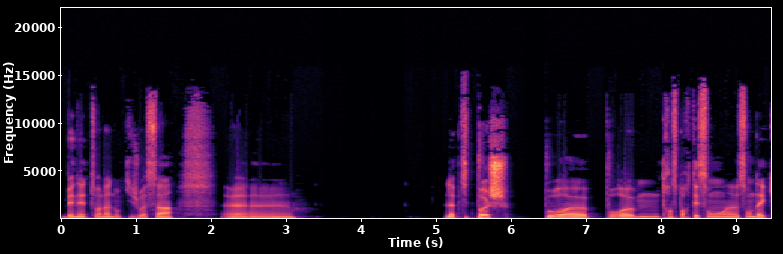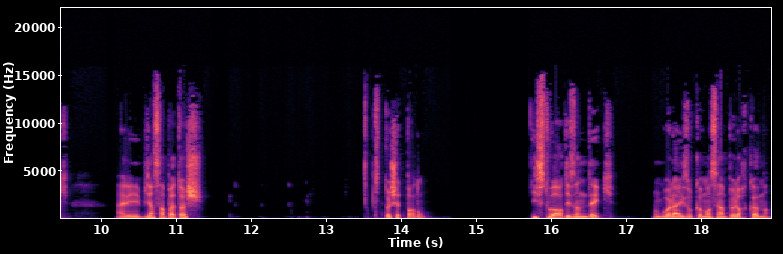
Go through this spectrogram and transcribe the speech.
Bennett, voilà, donc il joue à ça. Euh... La petite poche pour, euh, euh, transporter son, euh, deck, elle est bien sympatoche. Petite pochette, pardon. Histoire des deck. Donc voilà, ils ont commencé un peu leur com. Hein.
